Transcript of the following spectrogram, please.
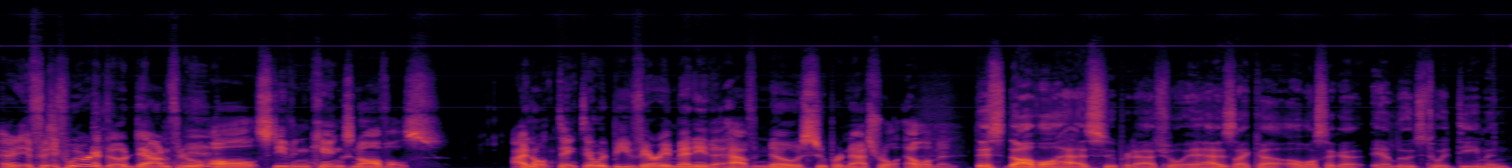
I mean, if if we were to go down through all Stephen King's novels, I don't think there would be very many that have no supernatural element. This novel has supernatural. It has like a almost like a it alludes to a demon.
